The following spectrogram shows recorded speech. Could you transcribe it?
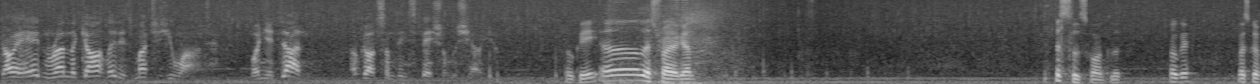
Go ahead and run the gauntlet as much as you want. When you're done, I've got something special to show you. Okay, uh, let's try again. Pistols gauntlet. Okay, let's go.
